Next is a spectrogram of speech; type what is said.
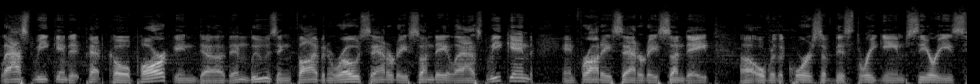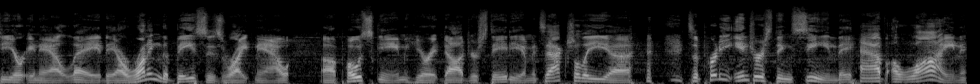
last weekend at Petco Park, and uh, then losing five in a row Saturday, Sunday last weekend, and Friday, Saturday, Sunday uh, over the course of this three game series here in LA. They are running the bases right now uh, post game here at Dodger Stadium. It's actually uh, it's a pretty interesting scene. They have a line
